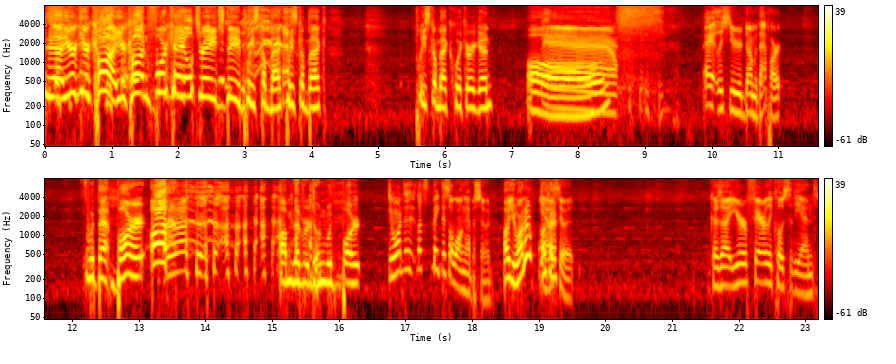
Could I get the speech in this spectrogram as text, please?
yeah, you're you're caught. You're caught in 4K Ultra HD. Please come back. Please come back. Please come back quicker again. Oh. hey, at least you're done with that part. With that Bart. Oh! I'm never done with Bart. You want to? Let's make this a long episode. Oh, you want to? Yeah, okay. let's do it. Because uh, you're fairly close to the end.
